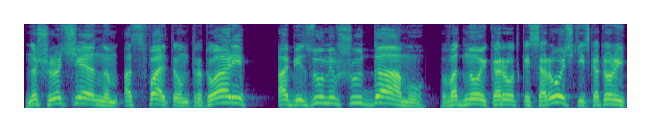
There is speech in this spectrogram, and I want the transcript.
на широченном асфальтовом тротуаре обезумевшую даму в одной короткой сорочке, из которой,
